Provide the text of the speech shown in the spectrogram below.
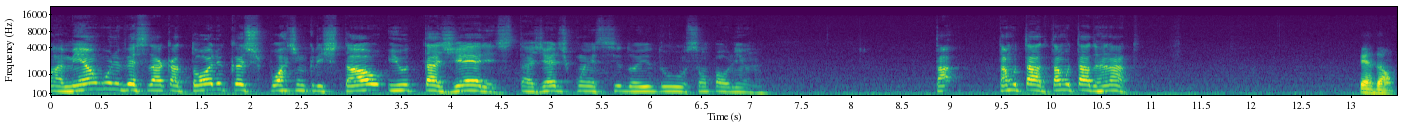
Flamengo, Universidade Católica, Sporting Cristal e o Tajeres. Tajeres conhecido aí do São Paulino. Tá, tá mutado, tá mutado, Renato. Perdão,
